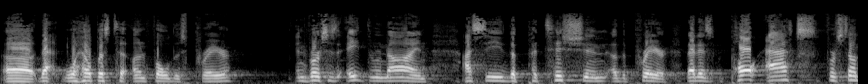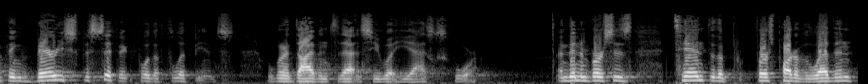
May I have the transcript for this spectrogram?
uh, that will help us to unfold this prayer. In verses 8 through 9, I see the petition of the prayer. That is, Paul asks for something very specific for the Philippians. We're going to dive into that and see what he asks for. And then in verses 10 through the first part of 11,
